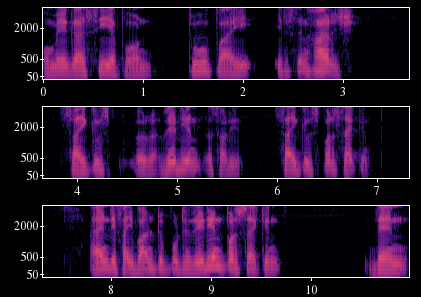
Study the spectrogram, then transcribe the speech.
omega c upon 2 pi it is in Hertz cycles uh, radian uh, sorry cycles per second. And if I want to put in radian per second then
